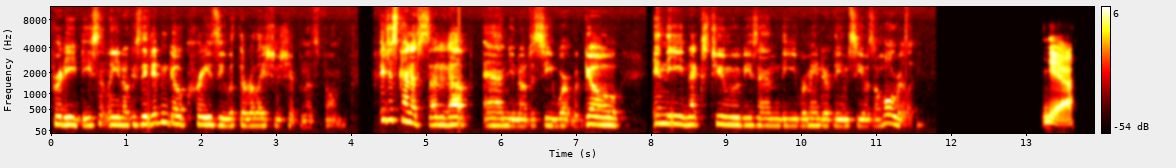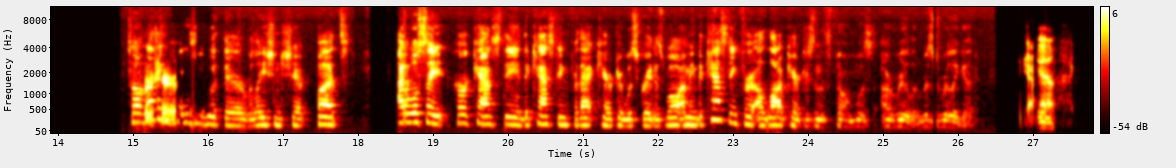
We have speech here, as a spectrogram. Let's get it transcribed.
pretty decently, you know, because they didn't go crazy with the relationship in this film. They just kind of set it up, and you know, to see where it would go in the next two movies and the remainder of the MCU as a whole, really. yeah, So For nothing sure. crazy with their relationship, but I will say her casting, the casting for that character was great as well. I mean, the casting for a lot of characters in this film was a real was really good. Yeah.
